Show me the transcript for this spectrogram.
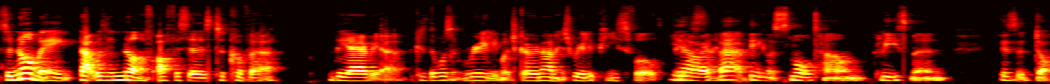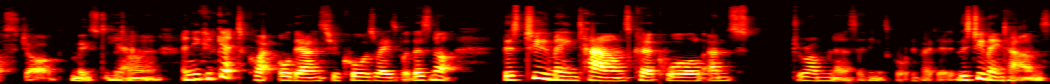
So normally, that was enough officers to cover the area because there wasn't really much going on. It's really peaceful. yeah, I like- bet being a small town policeman is a DOS job most of the Yeah. time. and you could get to quite all the islands through causeways, but there's not. There's two main towns, Kirkwall and Stromness, I think it's called. In fact, there's two main towns,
